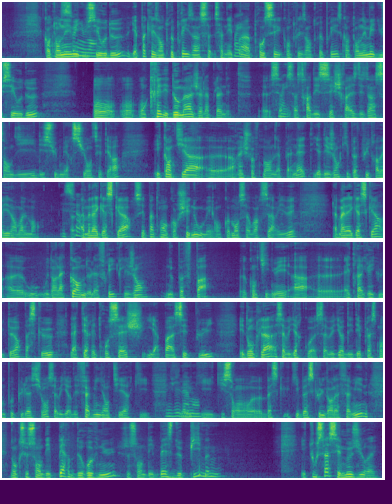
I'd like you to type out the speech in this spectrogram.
Quand on émet du CO2, il n'y a pas que les entreprises, hein, ça, n'est pas un procès contre les entreprises, quand on émet du CO2, on, crée des dommages à la planète. Euh, ça, sera des sécheresses, des incendies, des submersions, etc. Et quand il y a euh, un réchauffement de la planète, il y a des gens qui ne peuvent plus travailler normalement. À Madagascar, c'est pas trop encore chez nous, mais on commence à voir ça arriver. À Madagascar euh, ou, dans la corne de l'Afrique, les gens ne peuvent pas continuer à euh, être agriculteur parce que la terre est trop sèche, il n'y a pas assez de pluie. Et donc là, ça veut dire quoi? Ça veut dire des déplacements de population, ça veut dire des familles entières qui, euh, qui, sont, qui basculent dans la famine. Donc ce sont des pertes de revenus, ce sont des baisses de PIB. Mhm. Et tout ça, c'est mesuré.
